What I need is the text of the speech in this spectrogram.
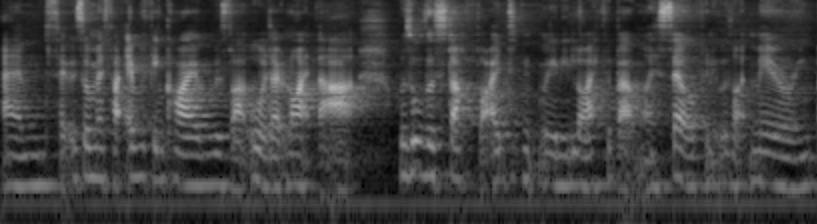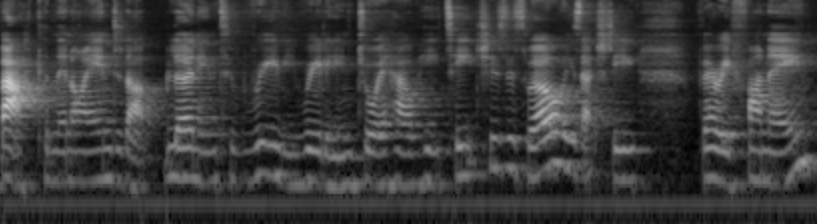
And um, so it was almost like everything I was like, oh, I don't like that, was all the stuff that I didn't really like about myself, and it was like mirroring back. And then I ended up learning to really, really enjoy how he teaches as well. He's actually very funny,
